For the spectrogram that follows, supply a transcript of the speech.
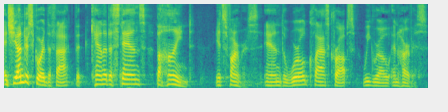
and she underscored the fact that Canada stands behind its farmers and the world-class crops we grow and harvest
